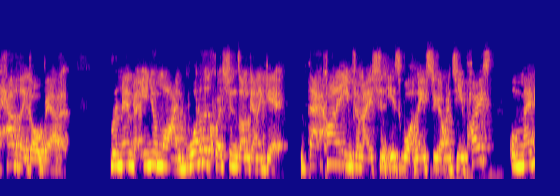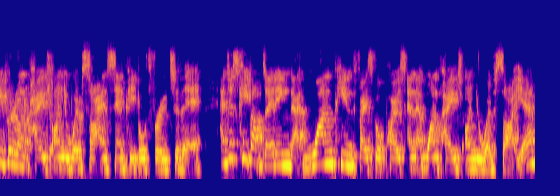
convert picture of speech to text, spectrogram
how do they go about it? Remember in your mind, what are the questions I'm going to get? That kind of information is what needs to go into your post, or maybe put it on a page on your website and send people through to there. And just keep updating that one pinned Facebook post and that one page on your website. Yeah.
